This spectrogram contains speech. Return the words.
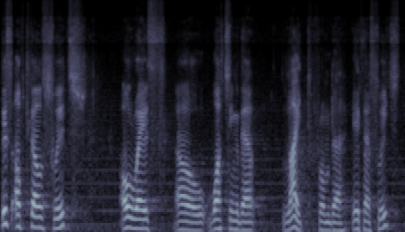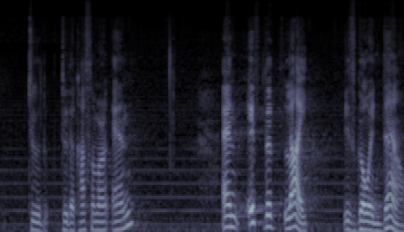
This optical switch always uh, watching the light from the ether switch to the, to the customer end. And if the light is going down,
